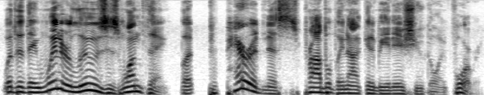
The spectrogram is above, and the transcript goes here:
Whether they win or lose is one thing, but preparedness is probably not going to be an issue going forward.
